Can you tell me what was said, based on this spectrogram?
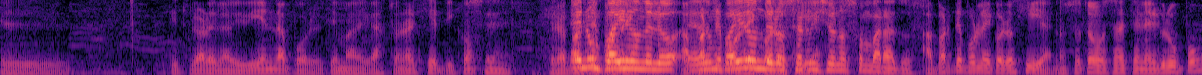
el titular de la vivienda por el tema del gasto energético. Sí. Pero En un país la- donde, lo- en un país donde los servicios no son baratos. Aparte por la ecología. Nosotros, vos sabés que en el grupo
